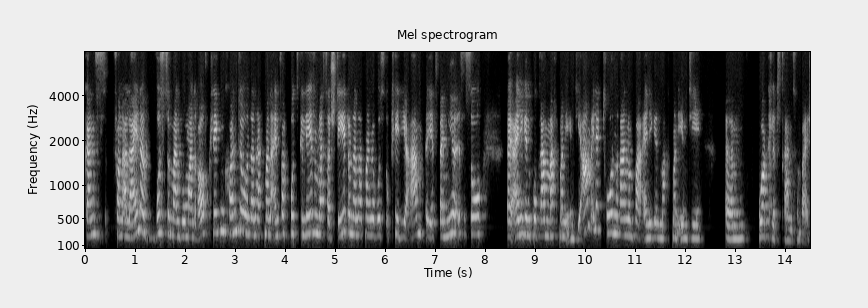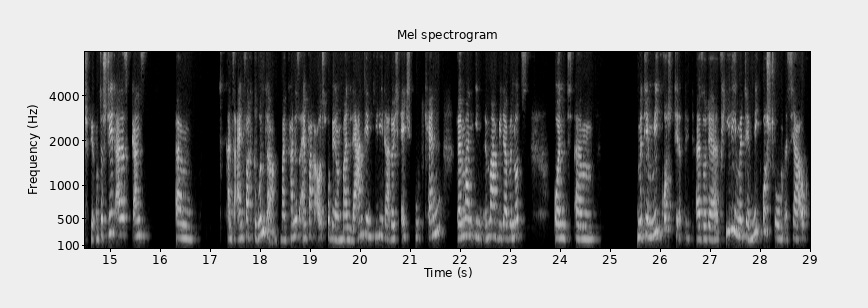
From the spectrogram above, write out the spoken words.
ganz von alleine wusste man, wo man draufklicken konnte und dann hat man einfach kurz gelesen, was da steht und dann hat man gewusst, okay, die Arm, jetzt bei mir ist es so, bei einigen Programmen macht man eben die Armelektroden ran und bei einigen macht man eben die ähm, Ohrclips dran zum Beispiel. Und das steht alles ganz ähm, ganz einfach drunter. Man kann es einfach ausprobieren und man lernt den Healy dadurch echt gut kennen, wenn man ihn immer wieder benutzt. Und ähm, mit dem Mikro, also der Healy mit dem Mikrostrom ist ja auch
